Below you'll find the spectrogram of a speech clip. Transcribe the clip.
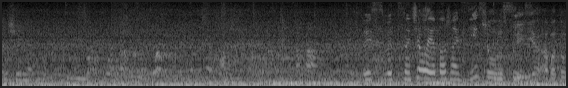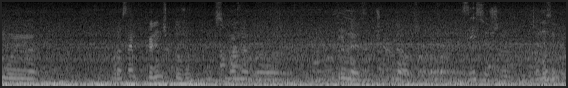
вращение. То есть вот сначала я должна здесь Сначала у нас присесть. плие, а потом мы бросаем, коленочка тоже максимально э, выпрямляется. Да, вот. Здесь уже. А здесь опять.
